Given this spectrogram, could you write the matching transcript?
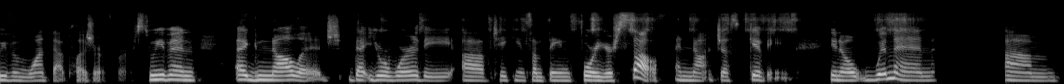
even want that pleasure first, to even acknowledge that you're worthy of taking something for yourself and not just giving. You know, women, um,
